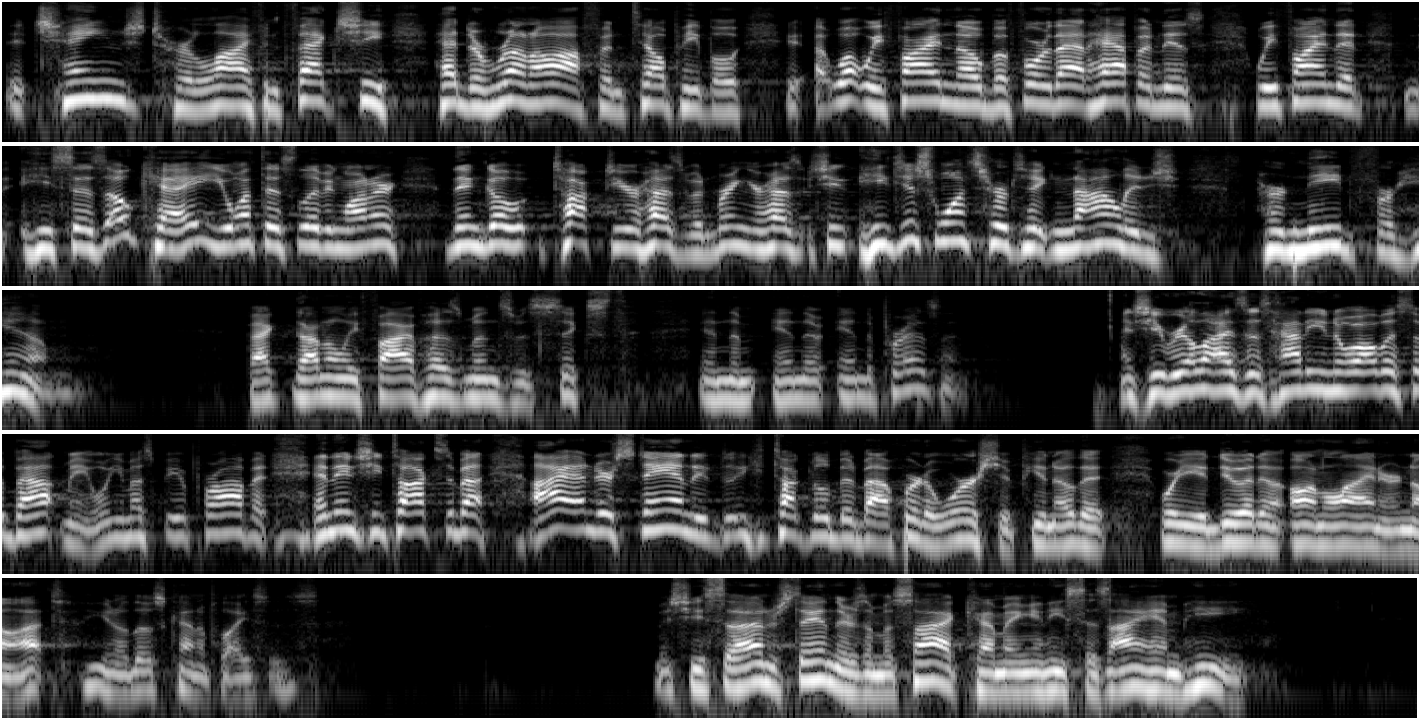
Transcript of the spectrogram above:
it changed her life. In fact, she had to run off and tell people. What we find, though, before that happened is we find that he says, Okay, you want this living water? Then go talk to your husband. Bring your husband. She, he just wants her to acknowledge her need for him. Fact, not only five husbands, but sixth in the, in the, in the present. And she realizes, How do you know all this about me? Well, you must be a prophet. And then she talks about, I understand. He talked a little bit about where to worship, you know, that where you do it online or not, you know, those kind of places. But she said, I understand there's a Messiah coming. And he says, I am he.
